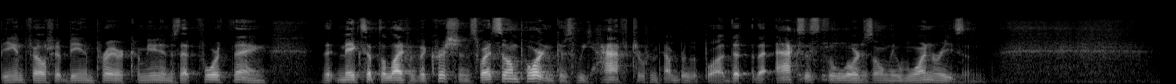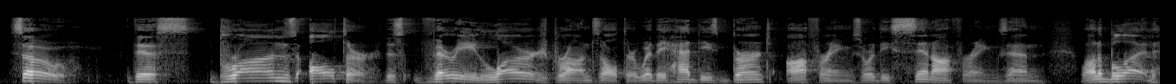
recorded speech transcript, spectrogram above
being in fellowship, being in prayer. Communion is that fourth thing that makes up the life of a Christian. That's why it's so important because we have to remember the blood. That, that access to the Lord is only one reason. So, this bronze altar, this very large bronze altar where they had these burnt offerings or these sin offerings and a lot of blood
